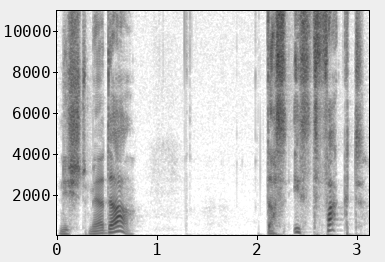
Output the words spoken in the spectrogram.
nicht mehr da. Das ist Fakt.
